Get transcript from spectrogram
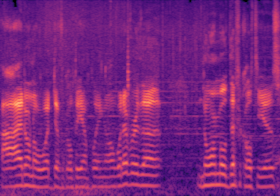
I don't know what difficulty I'm playing on. Whatever the normal difficulty is.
